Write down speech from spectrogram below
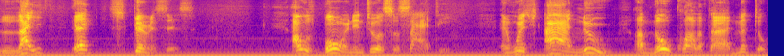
life experiences. I was born into a society in which I knew of no qualified mental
